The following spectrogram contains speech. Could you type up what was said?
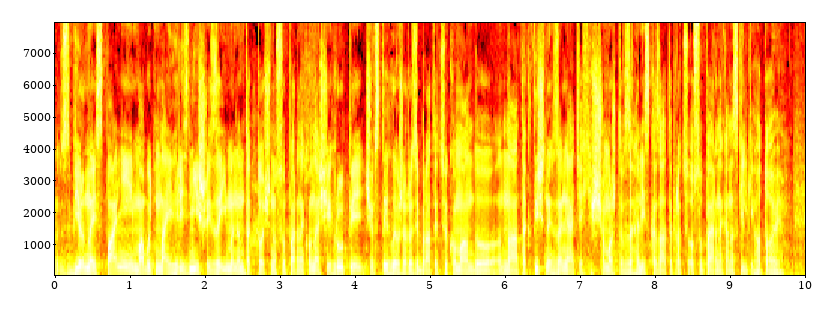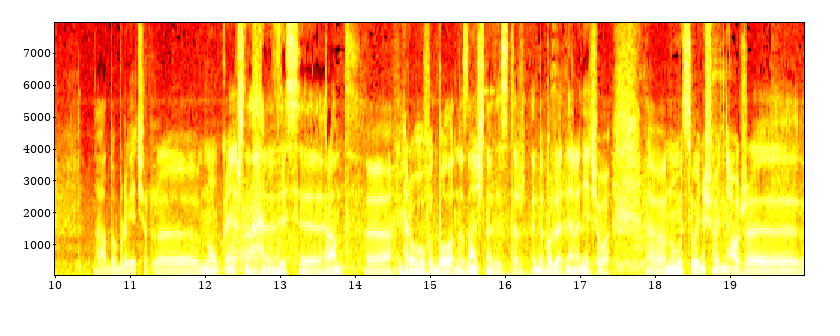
збірна Іспанії, мабуть, найгрізніший за іменем так точно суперник у нашій групі. Чи встигли вже розібрати цю команду на тактичних заняттях? І що можете взагалі сказати про цього суперника? Наскільки готові? Да, добрый вечер. Э, Ну, конечно, здесь э, грант э, мирового футбола однозначно, здесь даже добавлять, наверное, нечего. Э, Ну, мы с сегодняшнего дня уже э,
